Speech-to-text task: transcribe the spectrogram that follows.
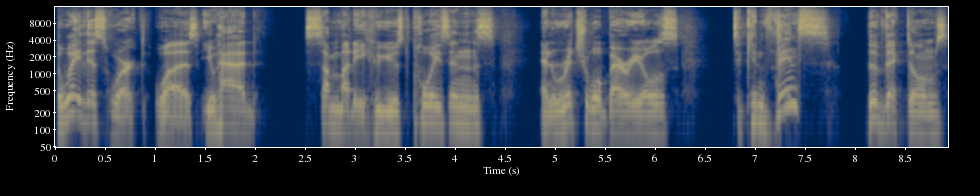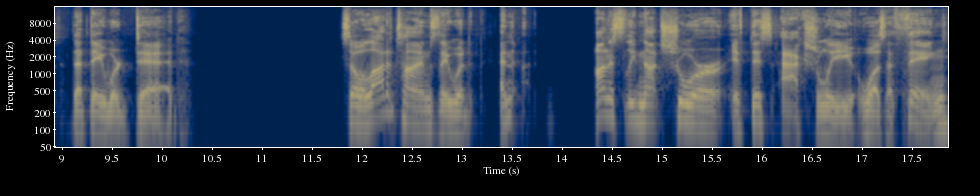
The way this worked was you had somebody who used poisons and ritual burials to convince the victims that they were dead. So a lot of times they would and honestly not sure if this actually was a thing.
